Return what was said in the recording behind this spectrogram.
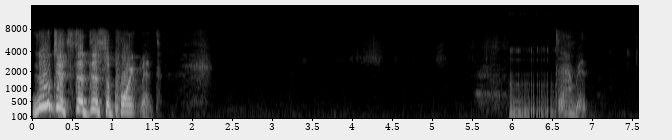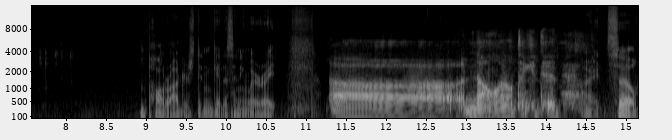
Nugent's the disappointment. Mm, Damn it. Paul Rodgers didn't get us anywhere, right? Uh, no, I don't think it did. All right, so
